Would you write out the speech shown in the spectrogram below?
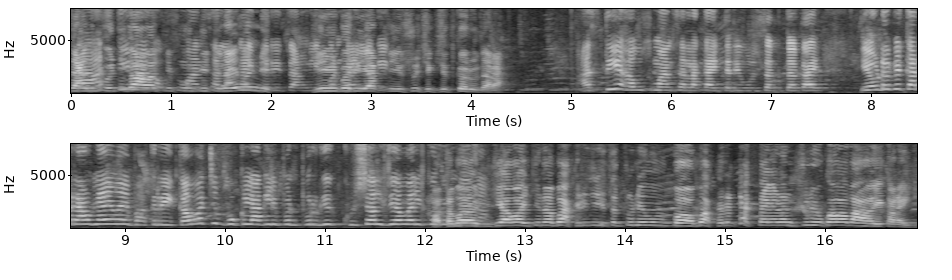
चांगली असती होती ना गावातली पोरगी ती माणसाला नाही काहीतरी म्हणली चांगली जी पण बरी आपली सुशिक्षित करू जरा. असती हाऊस माणसाला काहीतरी उलसकत काय? एवढं बी करावं नाही वय भाकरी. कवाची भूक लागली पण पोरगी खुशाल जेवायला आता करून मग. जेवायची ना भाकरीची तर तुला भाकरी टाकता येणार चुलीव का बा- हे करायची?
